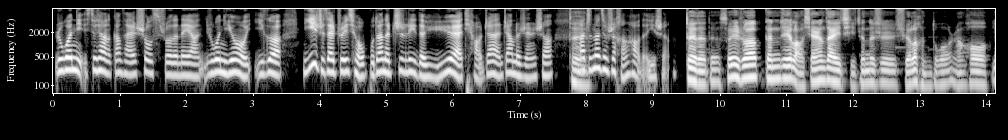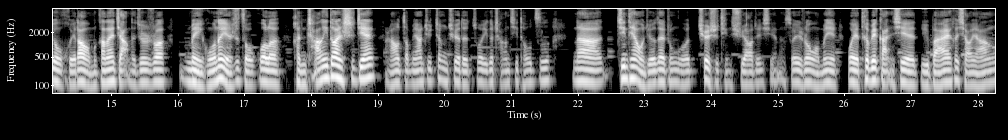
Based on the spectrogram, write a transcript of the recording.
如果你就像刚才 Shows 说的那样，如果你拥有一个你一直在追求、不断的智力的愉悦、挑战这样的人生，那真的就是很好的一生。对对对，所以说跟这些老先生在一起，真的是学了很多。然后又回到我们刚才讲的，就是说美国呢也是走过了很长一段时间，然后怎么样去正确的做一个长期投资。那今天我觉得在中国确实挺需要这些的，所以说我们也我也特别感谢雨白和小杨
